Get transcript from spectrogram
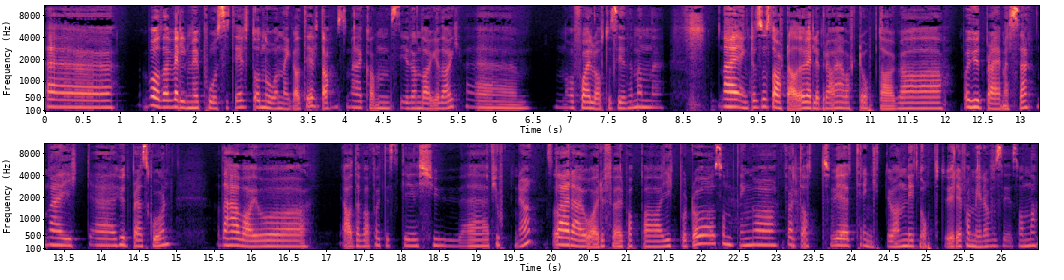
Eh, både veldig mye positivt og noe negativt, da, som jeg kan si den dag i dag. Eh, nå får jeg lov til å si det, men eh, Nei, egentlig så starta det veldig bra. Jeg ble oppdaga på hudpleiemesse når jeg gikk eh, hudpleieskolen. Og det her var jo Ja, det var faktisk i 2014, ja. Så det her er jo året før pappa gikk bort og sånne ting. Og følte at vi trengte jo en liten opptur i familien, for å si det sånn, da.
